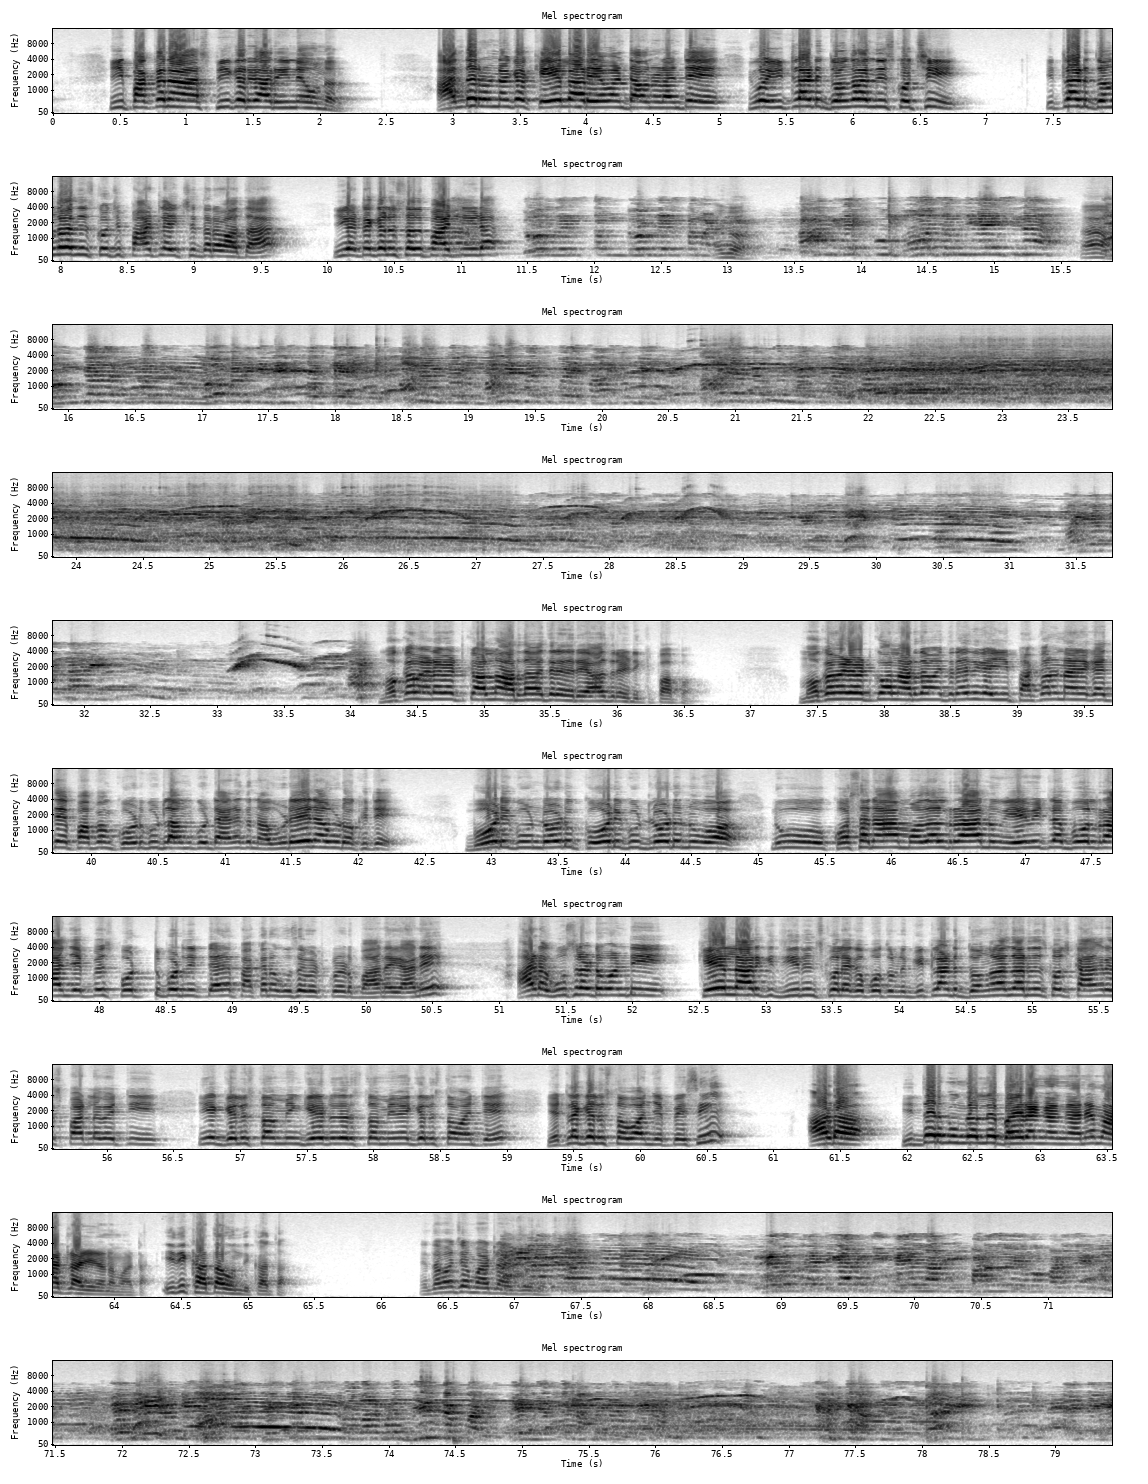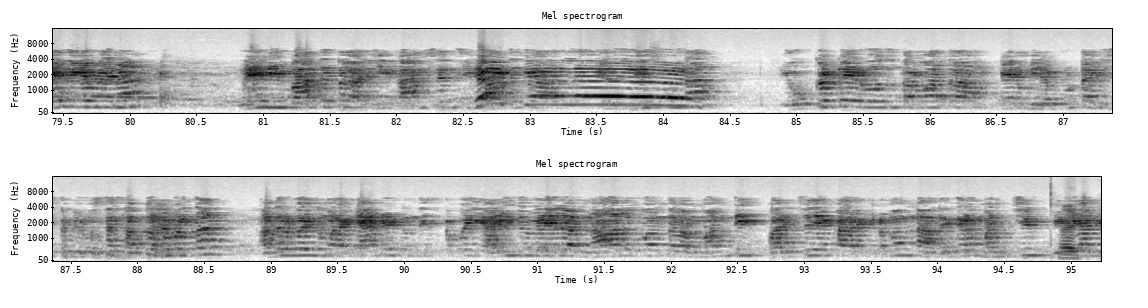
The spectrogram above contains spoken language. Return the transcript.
ఈ పక్కన స్పీకర్ గారు ఈయనే ఉన్నారు. అందరు ఉన్నాక కేఎల్ఆర్ ఏమంటా ఉన్నాడు అంటే ఇగో ఇట్లాంటి దొంగలను తీసుకొచ్చి ఇట్లాంటి దొంగలను తీసుకొచ్చి పార్టీలో ఇచ్చిన తర్వాత ఇక ఎట్ట గెలుస్తుంది పార్టీ ఈడ? ముఖం ఎడబెట్టుకోవాలని అర్థమవుతలేదు రేవంత్ రెడ్డికి పాపం. ముఖం ఎడబెట్టుకోవాలని అర్థమవుతలేదు ఇక ఈ పక్కన ఆయనకైతే పాపం కోడిగుడ్లు అమ్ముకుంటే ఆయనకు నవ్వుడే నవ్వుడు ఒకటే. బోడి గుండోడు కోడి గుడ్లోడు నువ్వు నువ్వు కొసనా మొదలురా నువ్వు ఏమిట్లా బోల్రా అని చెప్పేసి పొట్టు పొట్టు తిట్టానే పక్కన కూర్చోబెట్టుకున్నాడు పానే కానీ ఆడ కూర్చున్నటువంటి కేఎల్ఆర్కి జీర్ణించుకోలేకపోతుండే. ఇట్లాంటి దొంగలందరూ తీసుకొచ్చి కాంగ్రెస్ పార్టీలో పెట్టి ఇక గెలుస్తాం మేము గేటు తెరుస్తాం మేమే గెలుస్తాం అంటే ఎట్లా గెలుస్తావు అని చెప్పేసి ఆడ ఇద్దరు ముంగల్నే బహిరంగంగానే మాట్లాడాడు అనమాట ఇది కథ ఉంది కథ. ఎంత మంచిగా మాట్లాడి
